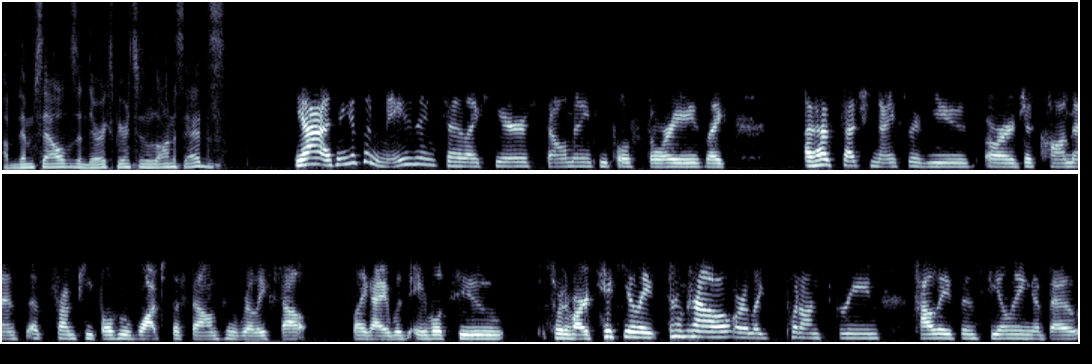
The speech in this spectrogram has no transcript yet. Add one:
of themselves and their experiences with Honest Eds? Yeah, I think it's amazing to like hear so many people's stories. Like I've had such nice reviews or just comments from people who've watched the film who really felt like I was able to sort of articulate somehow or like put on screen how they've been feeling about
